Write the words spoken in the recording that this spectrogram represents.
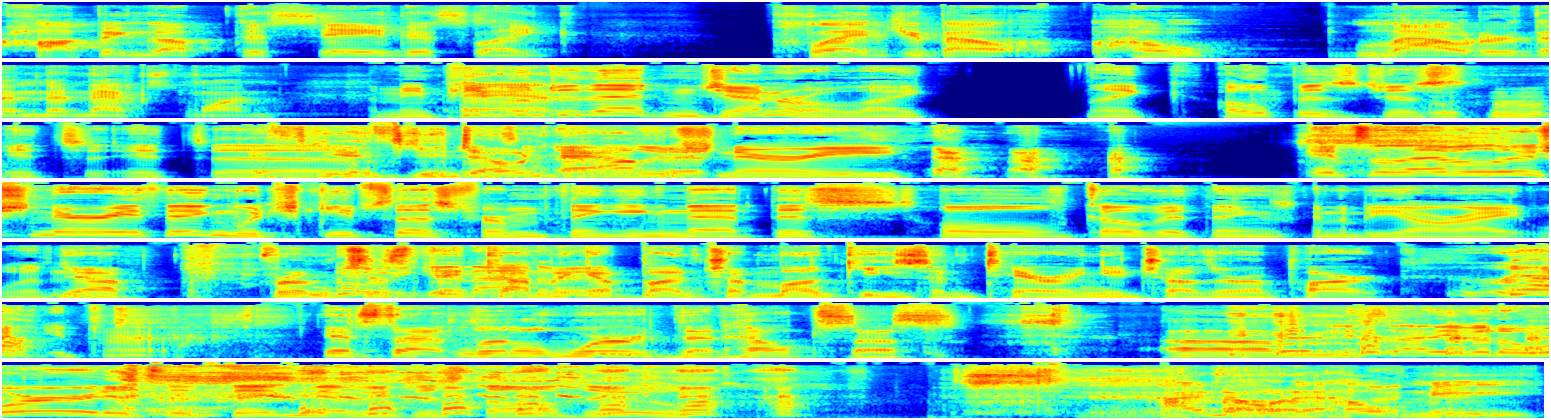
hopping up to say this like pledge about hope louder than the next one. I mean, people do that in general. Like, like hope is just Mhm. it's it's a If you- if you it's don't an have it. evolutionary. It's an evolutionary thing which keeps us from thinking that this whole COVID thing is going to be all right. When yeah. From We just get out of becoming a bunch of monkeys and tearing each other apart. right. It's that little word that helps us. Um, It's not even a word. It's a thing that we just all do. I know what'll Um, help okay. me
